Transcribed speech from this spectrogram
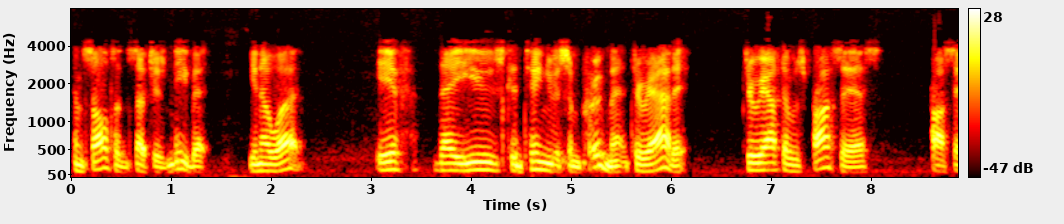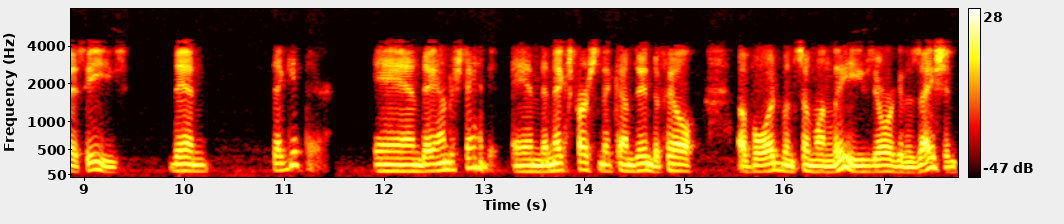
consultants such as me, but you know what? If they use continuous improvement throughout it, throughout those process processes, then they get there and they understand it. And the next person that comes in to fill a void when someone leaves the organization,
